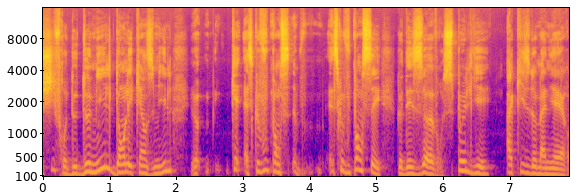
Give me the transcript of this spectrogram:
chiffre de 2000 dans les 15 000 Est-ce que, vous pensez, est-ce que vous pensez que des œuvres spoliées acquises de manière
